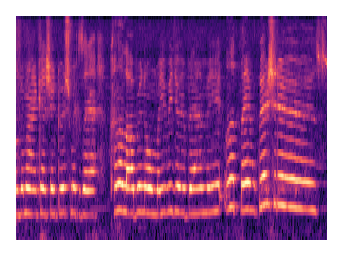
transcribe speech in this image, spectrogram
O zaman arkadaşlar görüşmek üzere. Kanala abone olmayı, videoyu beğenmeyi unutmayın. Görüşürüz.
